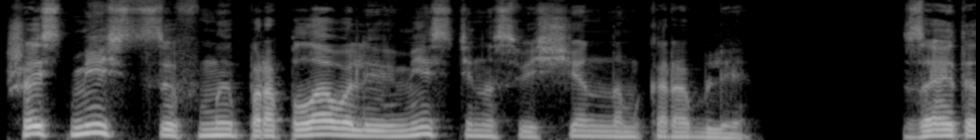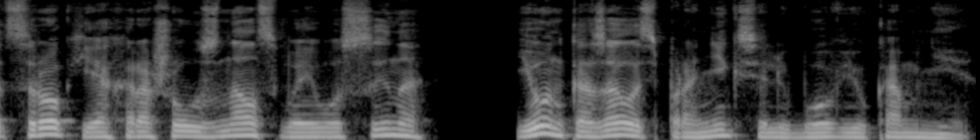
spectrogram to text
Шесть месяцев мы проплавали вместе на священном корабле. За этот срок я хорошо узнал своего сына, и он, казалось, проникся любовью ко мне.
